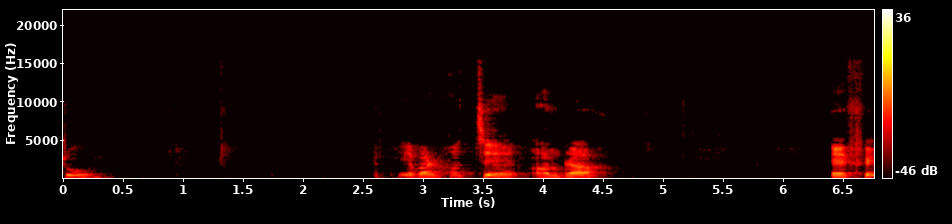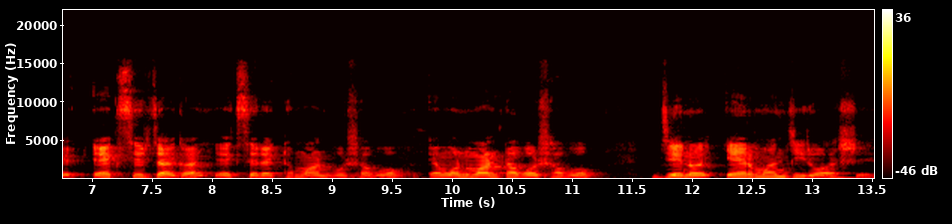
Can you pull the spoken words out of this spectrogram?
two. এবার হচ্ছে আমরা এফে এক্সের জায়গায় এক্সের একটা মান বসাবো। এমন মানটা বসাবো যেন এর মান জিরো আসে।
